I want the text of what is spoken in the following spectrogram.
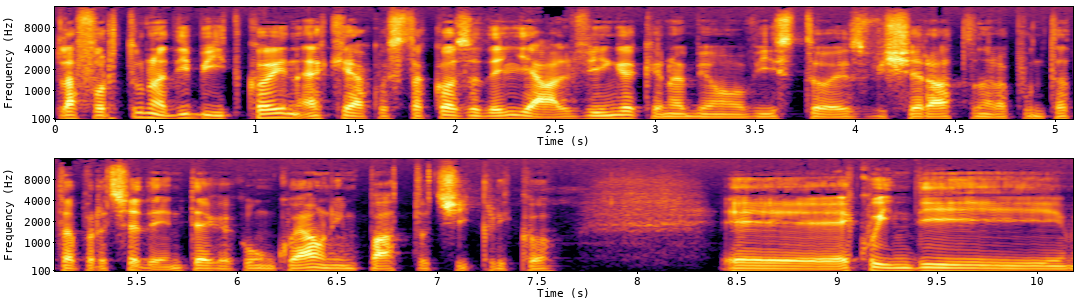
La fortuna di Bitcoin è che ha questa cosa degli halving che noi abbiamo visto e sviscerato nella puntata precedente che comunque ha un impatto ciclico e, e quindi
